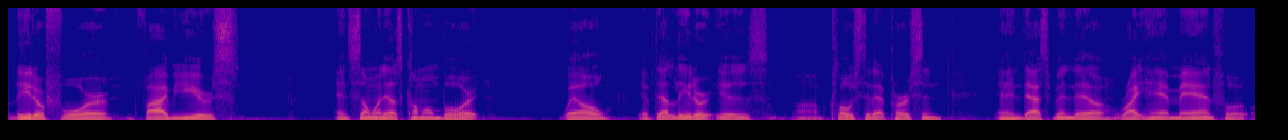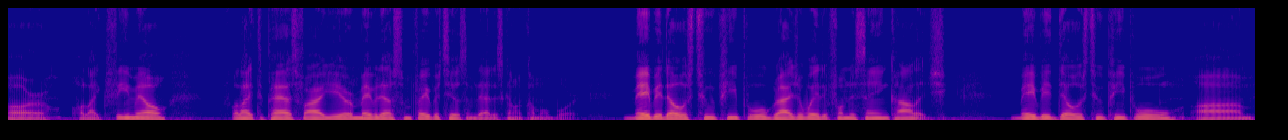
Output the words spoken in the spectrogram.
leader for five years and someone else come on board, well, if that leader is um, close to that person and that's been their right hand man for or or like female for like the past five years, maybe there's some favoritism that is going to come on board. Maybe those two people graduated from the same college. Maybe those two people um,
